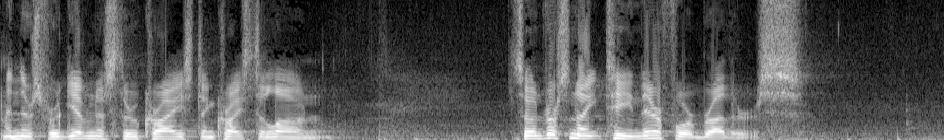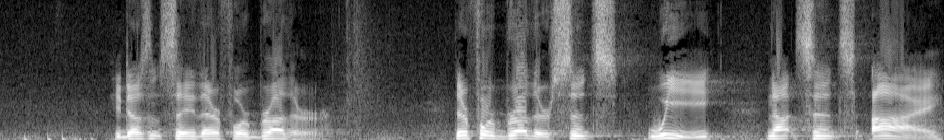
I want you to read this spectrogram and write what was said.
And there's forgiveness through Christ and Christ alone. So, in verse 19, therefore, brothers, he doesn't say, therefore, brother. Therefore, brothers, since we, not since I.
